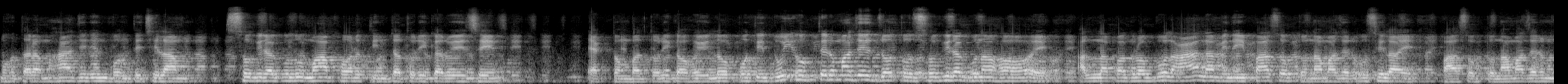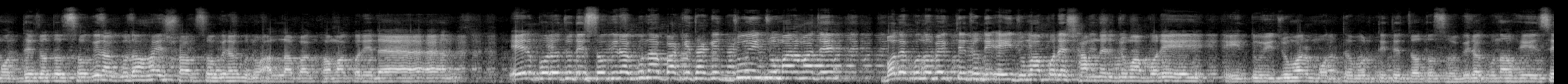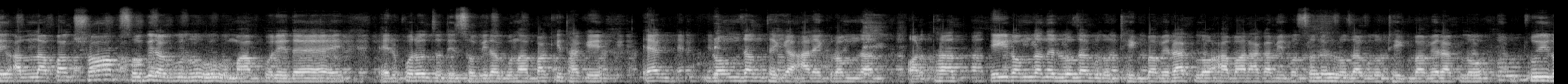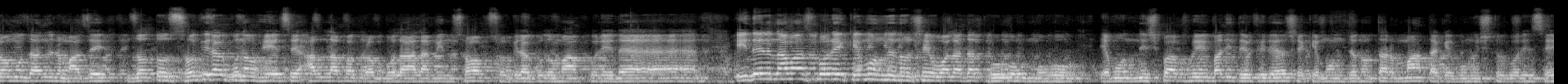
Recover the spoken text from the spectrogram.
মোহতারাম হাজিরিন বলতেছিলাম সগিরাগুলো মাফ হওয়ার তিনটা তরিকা রয়েছে। এক নম্বর তরিকা হইল, প্রতি দুই অক্তের মাঝে যত সগিরা গুণা হয়, আল্লাহ পাক রব্বুল আলামিন এই পাঁচ অক্ত নামাজের উসিলায়, পাঁচ অক্ত নামাজের মধ্যে যত সগিরা গুণা হয়, সব সগিরা গুলো আল্লাহ পাক ক্ষমা করে দেন। এরপরে যদি সগিরা গুণা বাকি থাকে দুই জুমার মাঝে, বলে কোনো ব্যক্তি যদি এই জুমা পরে সামনের জুমা পরে এই দুই জুমার মধ্যবর্তীতে যত সগিরা গুণা হয়েছে, আল্লাহ পাক সব সগিরা গুলো মাফ করে দেয়। এরপরেও যদি সগিরা গুণা বাকি থাকে। এক রমজান থেকে আরেক রমজান। অর্থাৎ এই রমজানের রোজাগুলো ঠিকভাবে রাখল, আবার আগামী বছরের রোজাগুলো ঠিকভাবে রাখল। দুই রমজানের মাঝে যত সগিরা গুণা হয়েছে, আল্লাহ রব্বুল আলামিন সব সগিরাগুলো মাফ করে দেন। ঈদের নামাজ পড়ে কেমন যেন সে ওয়ালাদাত উম্মুহু, এমন নিষ্পাপ হয়ে বাড়িতে ফিরে আসে কেমন যেন তার মা তাকে ভূমিষ্ঠ করেছে।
